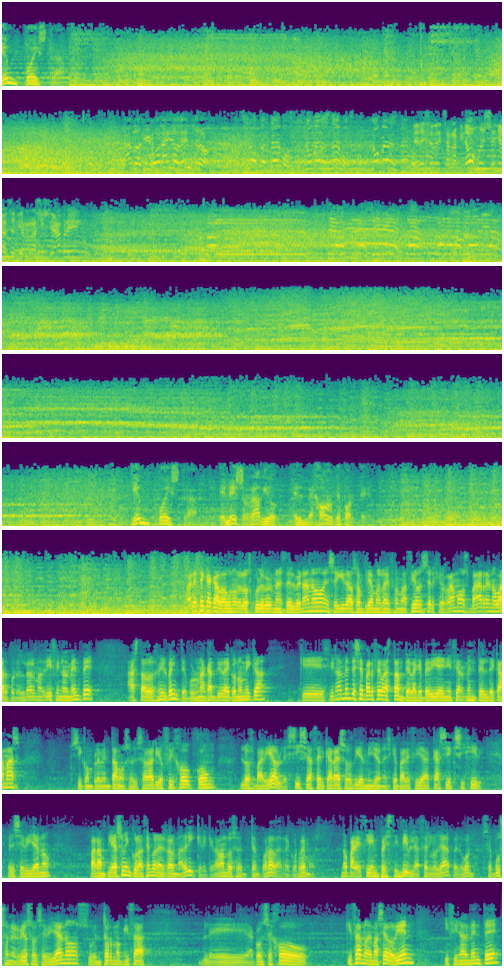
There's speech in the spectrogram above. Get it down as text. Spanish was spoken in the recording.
Tiempo extra. Carlos, mi bola ha ido dentro. No perdemos, no merecemos, no merecemos. Derecha, derecha, rápido. Ojo y señal, se cierra así, se abre. ¡Gol! ¡De Andrés Iniesta para Tiempo extra. En Es Radio, el mejor deporte. Parece que acaba uno de los culebrones del verano. Enseguida os ampliamos la información. Sergio Ramos va a renovar por el Real Madrid finalmente hasta 2020 por una cantidad económica que finalmente se parece bastante a la que pedía inicialmente el de Camas si complementamos el salario fijo con los variables. Sí se acercará a esos 10 millones que parecía casi exigir el sevillano para ampliar su vinculación con el Real Madrid, que le quedaban dos temporadas, recordemos. No parecía imprescindible hacerlo ya, pero bueno, se puso nervioso el sevillano, su entorno quizá le aconsejó quizá no demasiado bien y finalmente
